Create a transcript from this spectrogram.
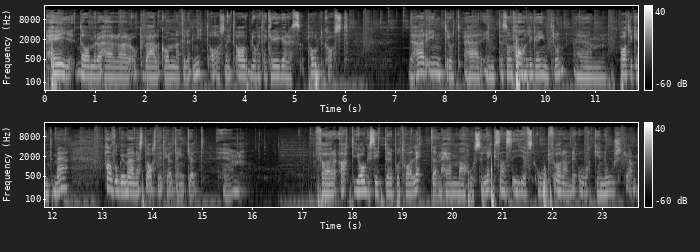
Hej damer och herrar och välkomna till ett nytt avsnitt av Blåvita krigares podcast. Det här introt är inte som vanliga intron. Ehm, Patrik är inte med. Han får bli med nästa avsnitt helt enkelt. Ehm, för att jag sitter på toaletten hemma hos Leksands IFs ordförande Åke Norström.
